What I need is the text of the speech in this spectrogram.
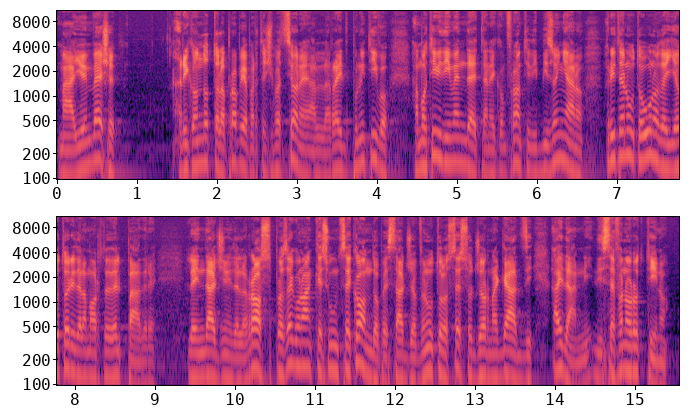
Maio invece ha ricondotto la propria partecipazione al raid punitivo a motivi di vendetta nei confronti di Bisognano, ritenuto uno degli autori della morte del padre. Le indagini del Ross proseguono anche su un secondo pestaggio avvenuto lo stesso giorno a Gazzi ai danni di Stefano Rottino.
